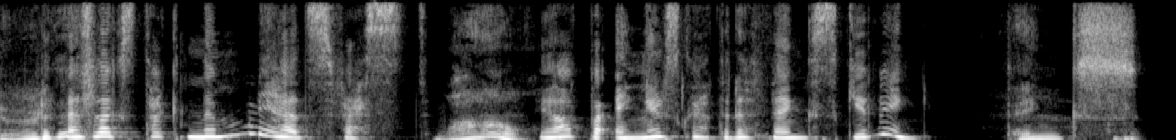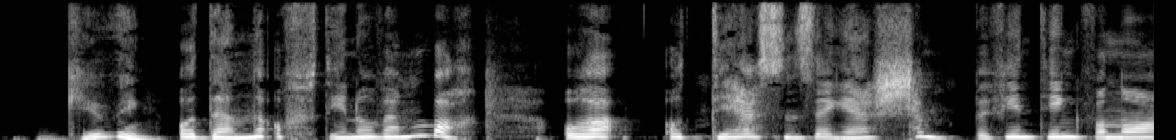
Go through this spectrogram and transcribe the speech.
Gjør det det? En slags takknemlighetsfest. Wow. Ja, på engelsk heter det thanksgiving. Thanksgiving. Og den er ofte i november. Og, og det syns jeg er en kjempefin ting, for nå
